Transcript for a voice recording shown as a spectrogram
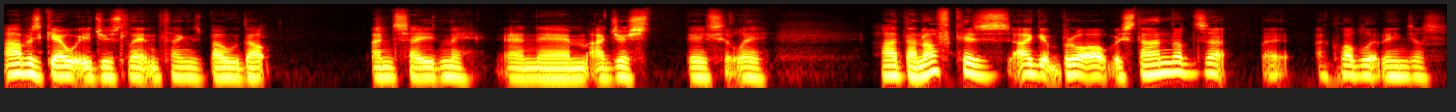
I was guilty just letting things build up inside me, and um, I just basically had enough because I get brought up with standards at, at a club like Rangers,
